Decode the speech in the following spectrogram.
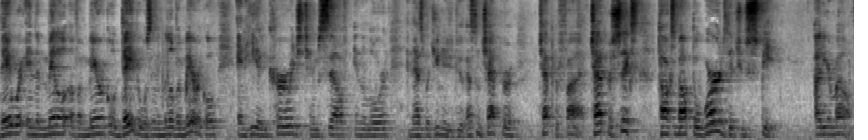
They were in the middle of a miracle. David was in the middle of a miracle, and he encouraged himself in the Lord, and that's what you need to do. That's in chapter chapter five. Chapter six talks about the words that you speak out of your mouth.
